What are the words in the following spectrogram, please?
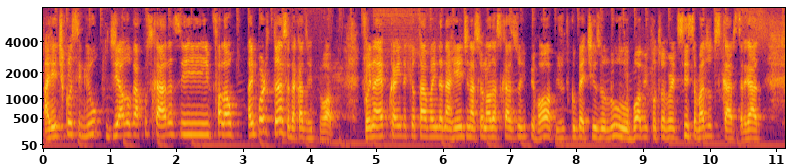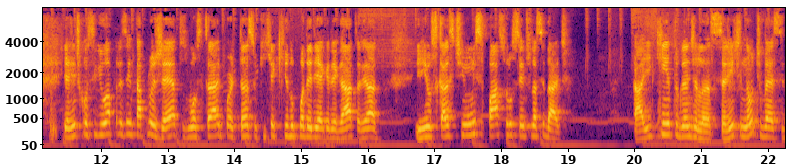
a gente conseguiu dialogar com os caras e falar a importância da casa do hip hop. Foi na época ainda que eu estava ainda na rede nacional das casas do hip hop, junto com o Betinho Zulu, o Bob Controvertista, vários outros caras, tá ligado? E a gente conseguiu apresentar projetos, mostrar a importância, o que, que aquilo poderia agregar, tá ligado? E os caras tinham um espaço no centro da cidade. Aí que entra o grande lance. Se a gente não tivesse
